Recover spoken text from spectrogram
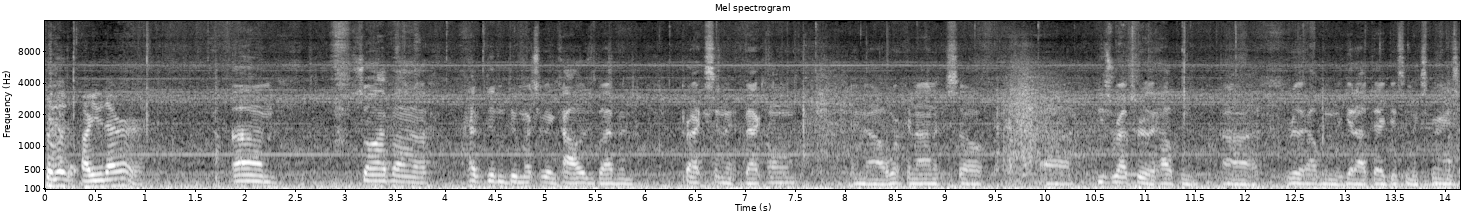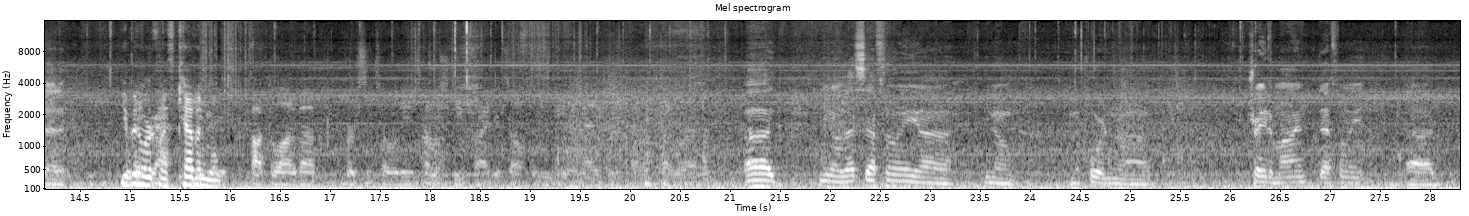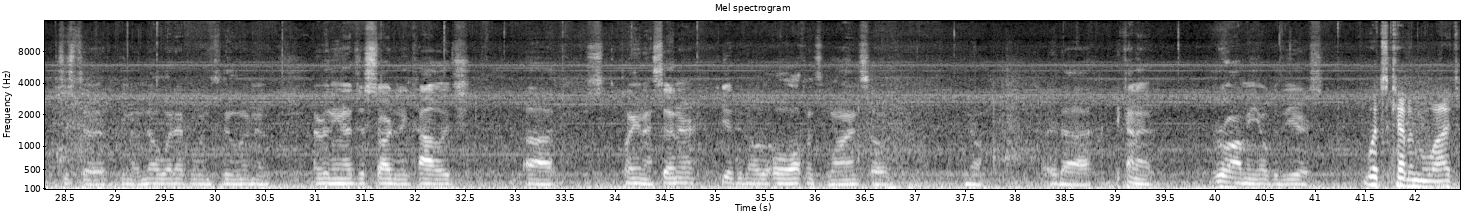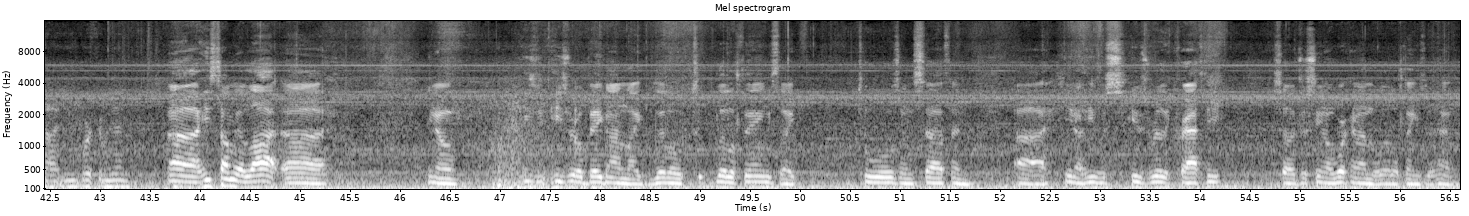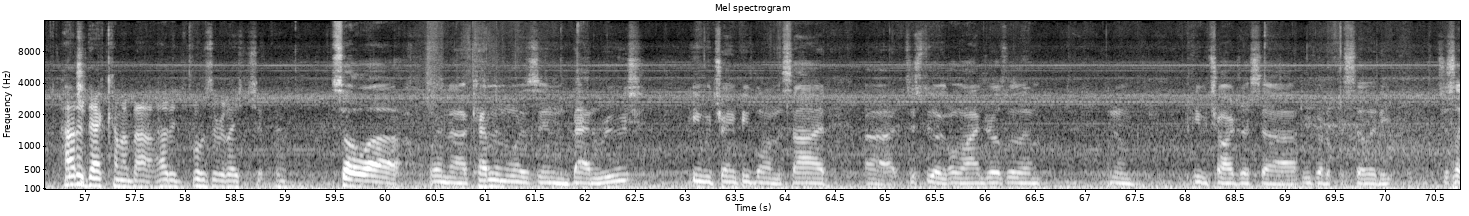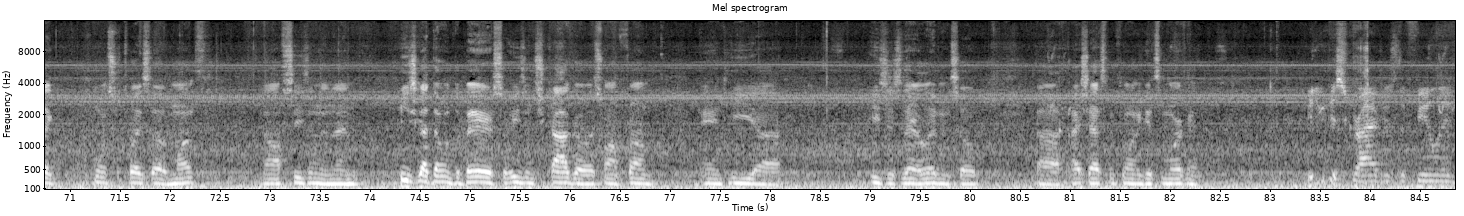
So are you there? Or? Um, so I've uh, I didn't do much of it in college, but I've been practicing it back home and uh, working on it. So uh, these reps really helping, uh, really helping me to get out there, get some experience at it. You've been working with Kevin. You talked a lot about versatility. How much do you pride yourself in being medically kind of play wherever? Uh, you know, that's definitely uh, you know an important uh, trait of mine. Definitely, uh, just to you know know what everyone's doing and everything. I just started in college, uh, playing at center. You have to know the whole offensive line, so you know it uh, it kind of grew on me over the years. What's Kevin Mawae taught you working with him? Uh, he's taught me a lot. Uh, you know, he's he's real big on like little t- little things like tools and stuff, and uh, you know he was he was really crafty. So just you know working on the little things with him. How did that come about? How did what was the relationship? Him? So uh, when uh, Kevin was in Baton Rouge, he would train people on the side, uh, just do like online drills with him. You know, he would charge us. Uh, we'd go to the facility, just like once or twice a month in off season, and then he just got done with the Bears, so he's in Chicago. That's where I'm from, and he uh, he's just there living. So uh, I just asked him if he wanted to get some work in. Could you describe just the feeling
